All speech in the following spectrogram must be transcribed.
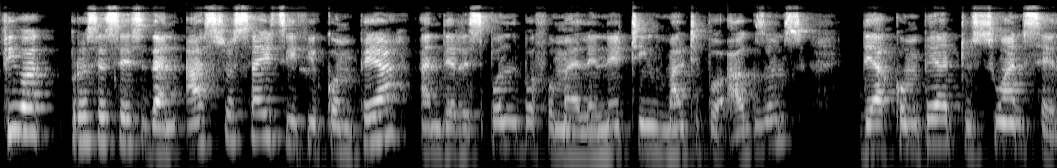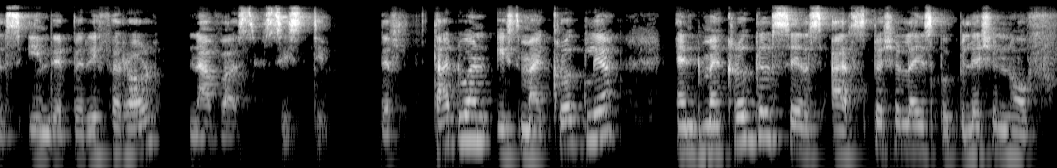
Fewer processes than astrocytes if you compare and they're responsible for myelinating multiple axons. They are compared to Schwann cells in the peripheral nervous system. The third one is microglia and microglial cells are specialized population of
